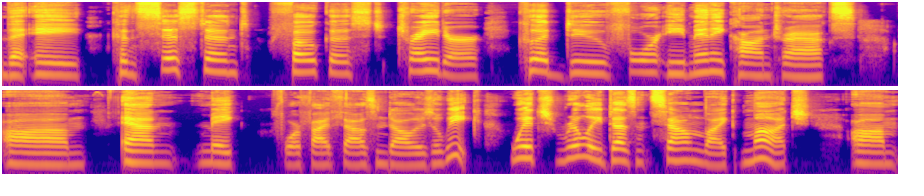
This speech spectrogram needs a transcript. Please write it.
that a consistent focused trader could do four e-mini contracts um, and make four or five thousand dollars a week, which really doesn't sound like much. Um,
